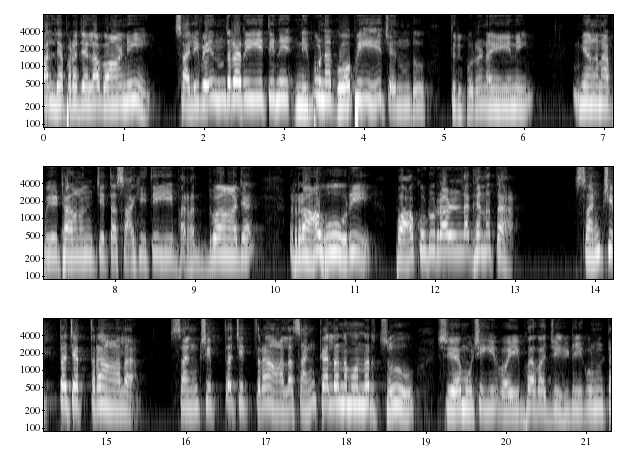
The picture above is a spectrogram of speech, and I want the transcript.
పల్లె ప్రజల వాణి చలివేంద్ర రీతిని నిపుణ గోపీచందు త్రిపురణయిని. జ్ఞానపీఠాంచిత సాహితీ భరద్వాజ రావూరి పాకుడురాళ్ళ ఘనత సంక్షిప్త చిత్రాల సంక్షిప్త చిత్రాల సంకలనమునర్చు శేముషి వైభవ జీడిగుంట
